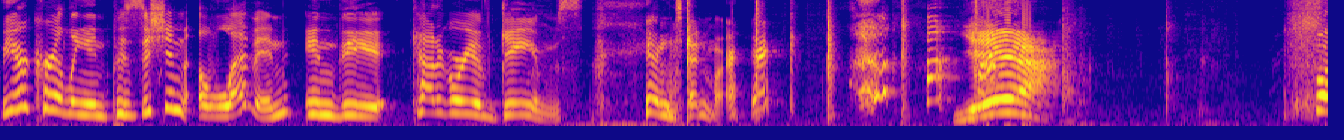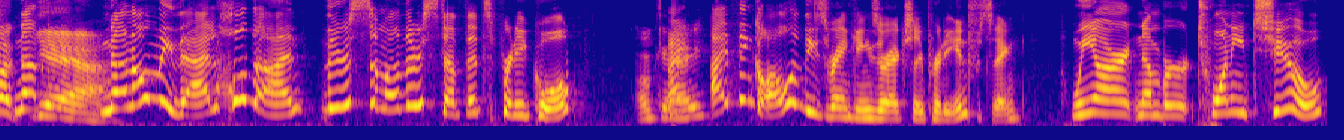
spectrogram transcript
we are currently in position 11 in the category of games in Denmark. Yeah. Fuck Not, yeah. Not only that, hold on. There's some other stuff that's pretty cool. okay. I, I think all of these rankings are actually pretty interesting. We are number 22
